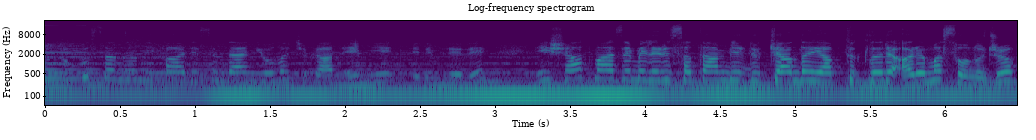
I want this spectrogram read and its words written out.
Tutuklu sanığın ifadesinden yola çıkan emniyet birimleri, inşaat malzemeleri satan bir dükkanda yaptıkları arama sonucu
